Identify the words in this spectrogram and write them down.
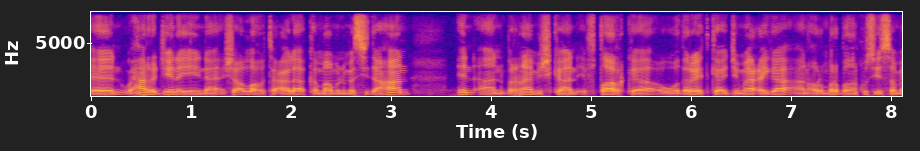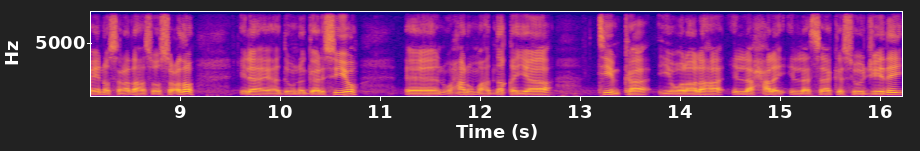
إن وحن رجينا إن شاء الله تعالى كمام المسجد أهان إن أن برنامج كان إفطار كا وذرات كجماعة أن هرمر بدن كسي سمينا وسنة هذا إلهي هدونا قارسيو waxaan u mahadnaqayaa tiimka iyo walaalaha ilaa xalay ilaa saaka soo jeeday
